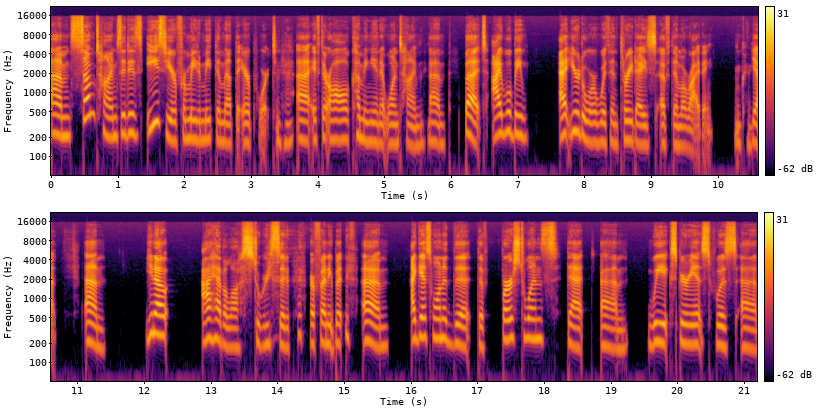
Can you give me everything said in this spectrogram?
Um, sometimes it is easier for me to meet them at the airport Mhm. uh, if they're all coming in at one time. Um, but I will be at your door within three days of them arriving. Okay. Yeah. Um, you know, I have a lot of stories that are funny, but um, I guess one of the the first ones that um, we experienced was uh,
